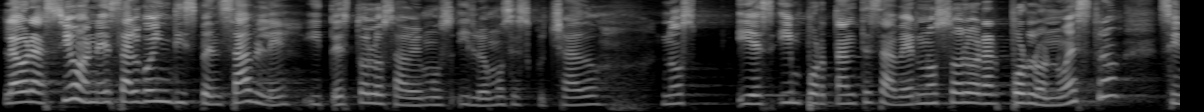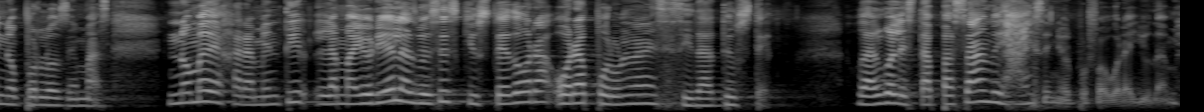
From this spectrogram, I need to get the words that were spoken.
La oración es algo indispensable y esto lo sabemos y lo hemos escuchado. y es importante saber no solo orar por lo nuestro, sino por los demás. No me dejará mentir, la mayoría de las veces que usted ora, ora por una necesidad de usted. Algo le está pasando y, ay Señor, por favor, ayúdame.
